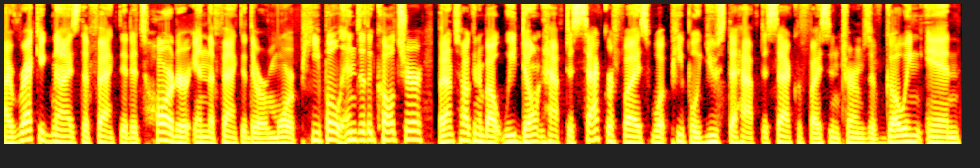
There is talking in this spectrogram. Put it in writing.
I recognize the fact that it's harder in the fact that there are more people into the culture, but I'm talking about we don't have to sacrifice what people used to have to sacrifice in terms of going in,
